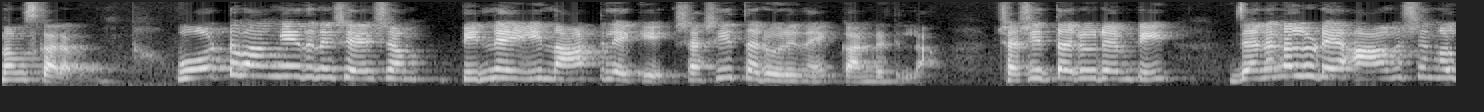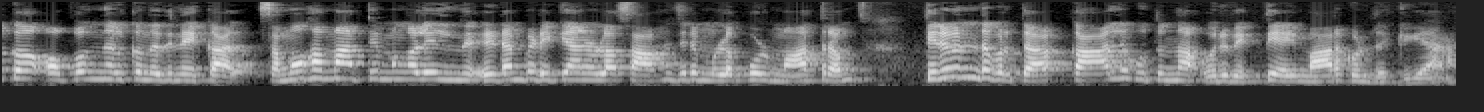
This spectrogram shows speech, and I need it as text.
നമസ്കാരം. വോട്ട് വാങ്ങിയതിനു ശേഷം പിന്നെ ഈ നാട്ടിലേക്ക് ശശി തരൂരിനെ കണ്ടിട്ടില്ല. ശശി തരൂർ എം പി ജനങ്ങളുടെ ആവശ്യങ്ങൾക്ക് ഒപ്പം നിൽക്കുന്നതിനേക്കാൾ സമൂഹ മാധ്യമങ്ങളിൽ ഇടം പിടിക്കാനുള്ള സാഹചര്യം ഉള്ളപ്പോൾ മാത്രം തിരുവനന്തപുരത്ത് കാലുകുത്തുന്ന ഒരു വ്യക്തിയായി മാറിക്കൊണ്ടിരിക്കുകയാണ്.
